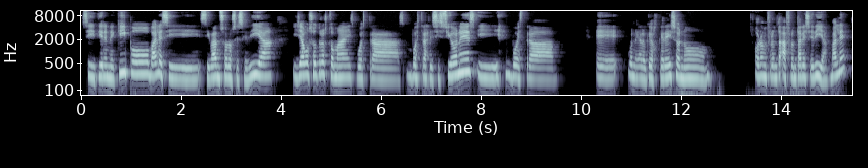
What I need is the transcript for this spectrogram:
si tienen equipo, ¿vale? Si, si van solos ese día, y ya vosotros tomáis vuestras, vuestras decisiones y vuestra, eh, bueno, ya lo que os queréis o no, o no afrontar ese día, ¿vale?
